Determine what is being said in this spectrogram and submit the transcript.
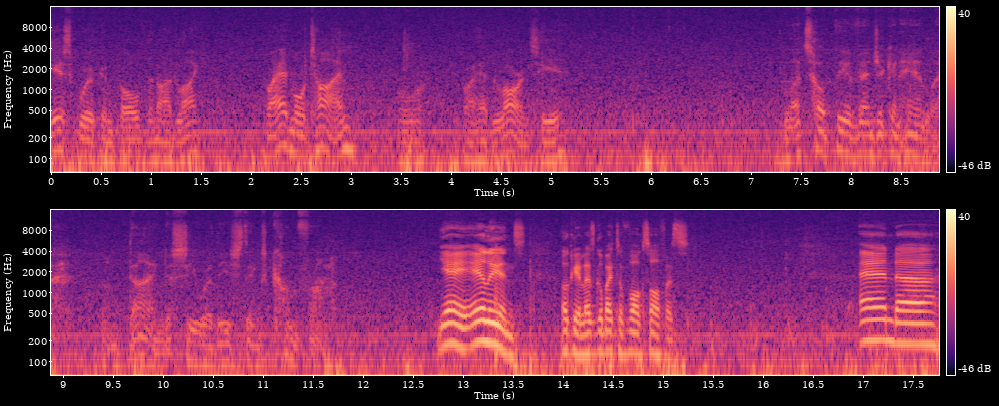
guesswork involved than I'd like. If I had more time, or I had Lawrence here, Let's hope the Avenger can handle it. I'm dying to see where these things come from. Yay, aliens! Okay, let's go back to Falk's office. And uh,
